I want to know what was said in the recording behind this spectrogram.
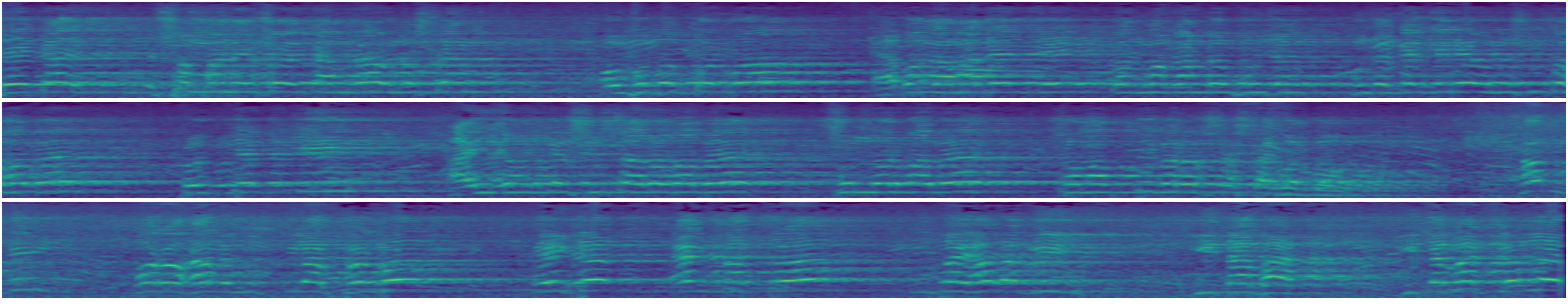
যে কা- সম্মানের সহিত আমরা অনুষ্ঠান উপভোগ করব এবং আমাদের যে কর্মকাণ্ড পূজা, পূজাকে ঘিরে অনুষ্ঠিত হবে, প্রত্যেকটি আয়োজনকে সুচারুভাবে, সুন্দরভাবে সমাপ্তি করার চেষ্টা করব। শান্তি পরকালে মুক্তি লাভ করব। এইটা একমাত্র উপায় হলো কি? গীতা পাঠ। গীতা পাঠ করলে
